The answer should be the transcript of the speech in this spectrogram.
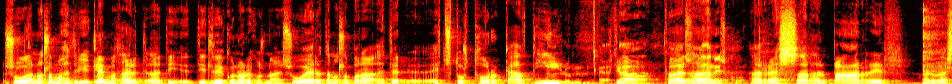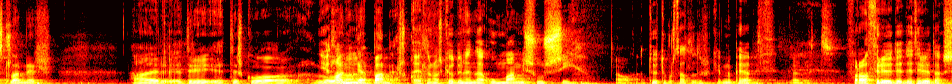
svo er náttúrulega, maður heldur ekki gleyma það er, það er dí- díl vikunar eitthvað svona svo er þetta náttúrulega bara, þetta er eitt stórt torg af dílum. Já, það er svolítið þannig, sko. það er ressar, það eru barir það eru vestlanir það er, þetta er, þetta er sko langja að- banner sko. Ég ætla nú að skjóta inn hérna Umami Sushi. 20% allur, gegnum Einmitt. frá þriðudegi til þriðudags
